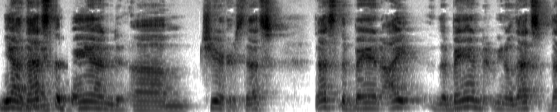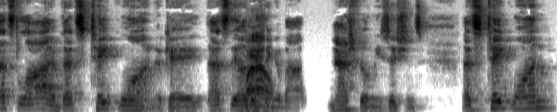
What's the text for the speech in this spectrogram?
Yeah, that's the band. Um, cheers. That's that's the band. I the band. You know, that's that's live. That's take one. Okay, that's the other wow. thing about Nashville musicians. That's take one.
